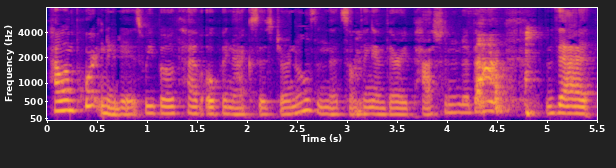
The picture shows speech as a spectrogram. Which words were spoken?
how important it is. We both have open access journals, and that's something I'm very passionate about. That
